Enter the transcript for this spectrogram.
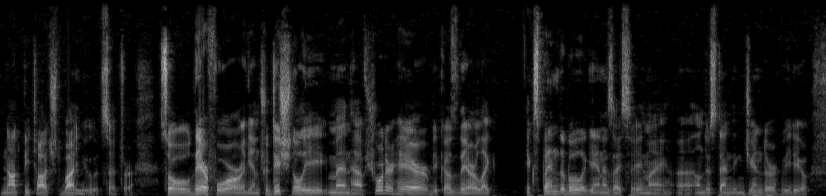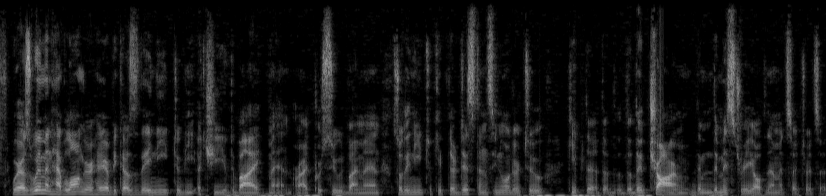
not be touched by you, etc. So therefore, again, traditionally men have shorter hair because they are like expendable, again, as I say in my uh, understanding gender video. Whereas women have longer hair because they need to be achieved by men, right? Pursued by men. So they need to keep their distance in order to keep the, the, the, the charm, the, the mystery of them, etc., etc.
